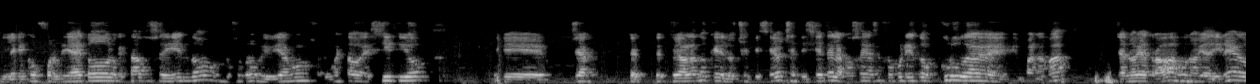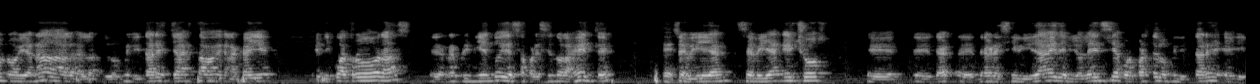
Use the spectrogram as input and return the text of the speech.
la inconformidad de todo lo que estaba sucediendo, nosotros vivíamos en un estado de sitio. Eh, ya te, estoy hablando que el 86, 87 la cosa ya se fue poniendo cruda en, Panamá, ya no había trabajo, no había dinero, no había nada, los militares ya estaban en la calle 24 horas eh, reprimiendo y desapareciendo a la gente. Se, veían, se veían hechos eh, de, agresividad y de violencia por parte de los militares y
